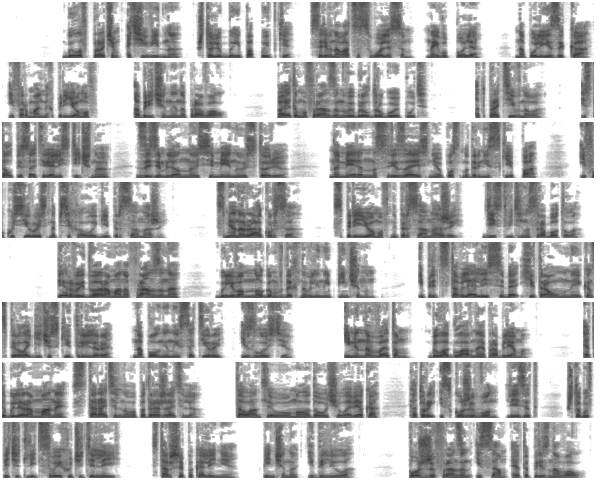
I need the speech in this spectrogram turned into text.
Было, впрочем, очевидно, что любые попытки Соревноваться с Уоллесом на его поле, на поле языка и формальных приемов, обречены на провал. Поэтому Франзен выбрал другой путь, от противного, и стал писать реалистичную, заземленную семейную историю, намеренно срезая с нее постмодернистские па и фокусируясь на психологии персонажей. Смена ракурса с приемов на персонажей действительно сработала. Первые два романа Франзена были во многом вдохновлены Пинчином и представляли из себя хитроумные конспирологические триллеры, наполненные сатирой и злостью. Именно в этом была главная проблема. Это были романы старательного подражателя, талантливого молодого человека, который из кожи вон лезет, чтобы впечатлить своих учителей, старшее поколение, Пинчина и Делила. Позже Франзен и сам это признавал.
